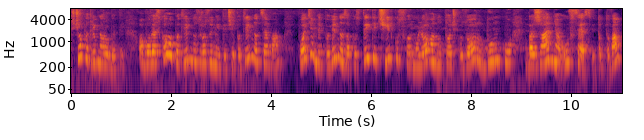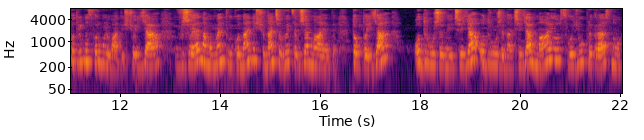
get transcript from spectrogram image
що потрібно робити? Обов'язково потрібно зрозуміти, чи потрібно це вам. Потім, відповідно, запустити чітку сформульовану точку зору, думку, бажання у всесвіт. Тобто вам потрібно сформулювати, що я вже на момент виконання, що наче ви це вже маєте. Тобто я одружений, чи я одружена, чи я маю свою прекрасну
